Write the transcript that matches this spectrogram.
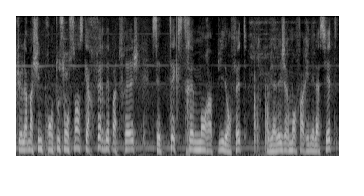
que la machine prend tout son sens car faire des pâtes fraîches, c'est extrêmement rapide en fait. On vient légèrement fariner l'assiette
